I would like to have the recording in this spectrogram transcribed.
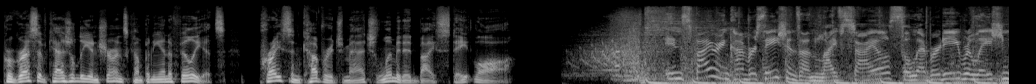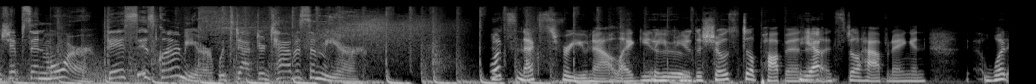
Progressive Casualty Insurance Company and Affiliates. Price and coverage match limited by state law. Inspiring conversations on lifestyle, celebrity, relationships, and more. This is Glamier with Dr. Tabasum Mir. What's next for you now? Like, you know, you, you, the show's still popping. Yeah. It's still happening. And what,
